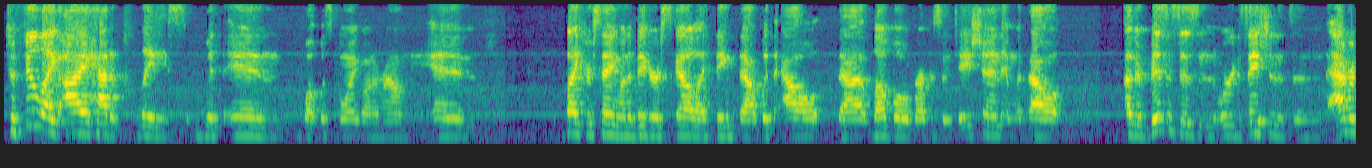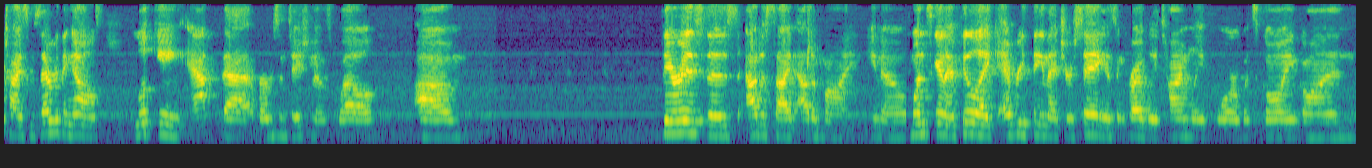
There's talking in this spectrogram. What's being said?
to feel like I had a place within what was going on around me. And like you're saying, on a bigger scale, I think that without that level of representation and without other businesses and organizations and advertisements, everything else, looking at that representation as well, um, there is this out of sight, out of mind. You know, once again, I feel like everything that you're saying is incredibly timely for what's going on.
